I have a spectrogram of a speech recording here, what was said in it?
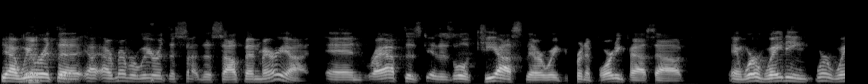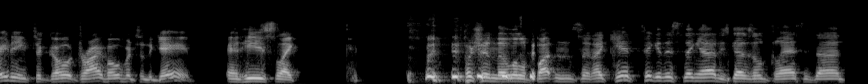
Yeah, we were at the. I remember we were at the the South Bend Marriott, and Raft is there's a little kiosk there where you can print a boarding pass out, and we're waiting. We're waiting to go drive over to the game, and he's like pushing the little buttons, and I can't figure this thing out. He's got his little glasses on,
